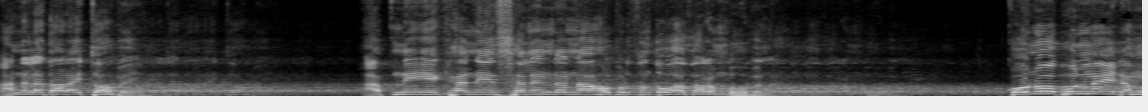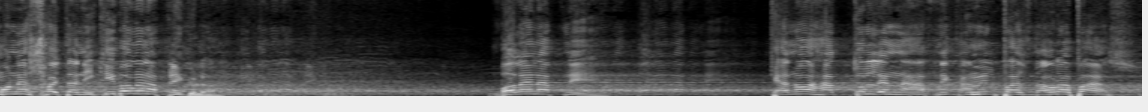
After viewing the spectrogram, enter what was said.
আনালে দাঁড়াইতে হবে। আপনি এখানে সিলিন্ডার না হওয়া পর্যন্ত ওয়াজ আরম্ভ হবে না। কোনো ভুল নাই, এটা মনের শয়তানি। কি বলেন আপনি এগুলো? বলেন আপনি। কেন হাত তুললেন না? আপনি কামিল পাস, দাওরা পাস?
